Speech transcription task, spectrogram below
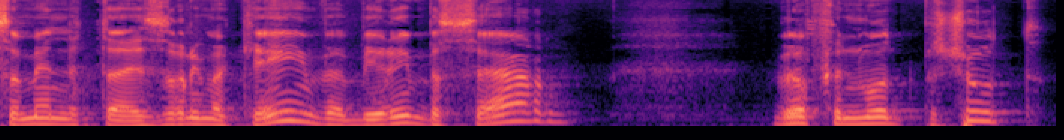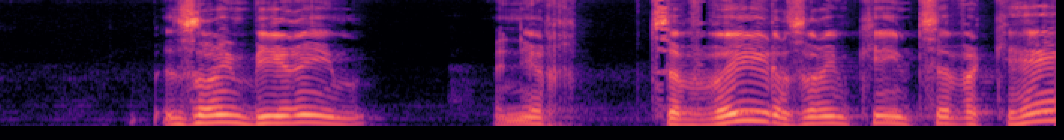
מסמן את האזורים הכהים והבהירים בשיער באופן מאוד פשוט. אזורים בהירים, נניח צבע בהיר, אזורים כהים צבע כהה.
